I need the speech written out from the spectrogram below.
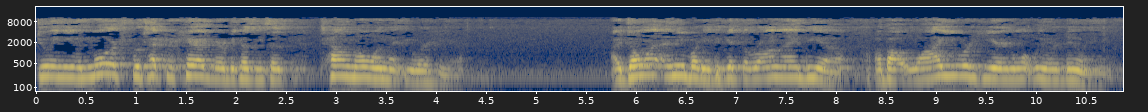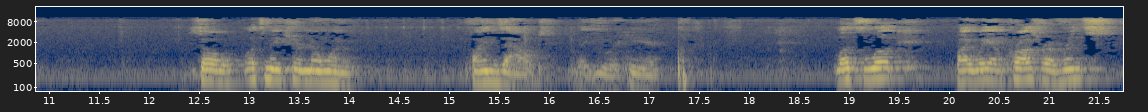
doing even more to protect her character because he says, Tell no one that you are here. I don't want anybody to get the wrong idea about why you were here and what we were doing. So let's make sure no one finds out that you were here. Let's look by way of cross reference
